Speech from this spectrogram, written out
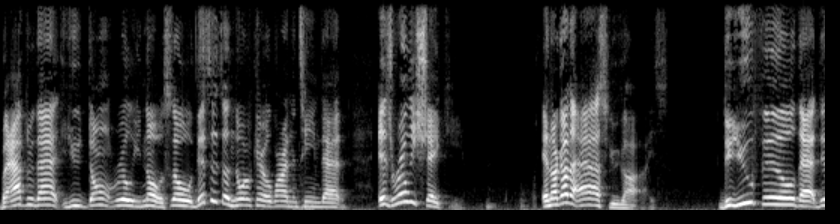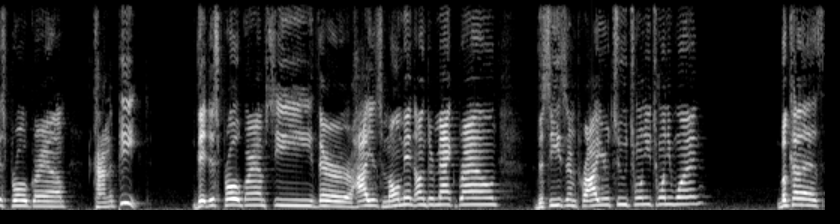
but after that, you don't really know. So this is a North Carolina team that is really shaky. And I gotta ask you guys, do you feel that this program kind of peaked? Did this program see their highest moment under Mack Brown the season prior to 2021? Because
